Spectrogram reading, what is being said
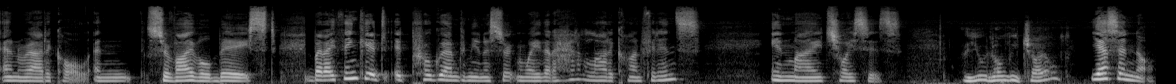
and radical and survival based. But I think it, it programmed me in a certain way that I had a lot of confidence in my choices. Are you an only child? Yes and no.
